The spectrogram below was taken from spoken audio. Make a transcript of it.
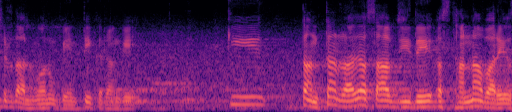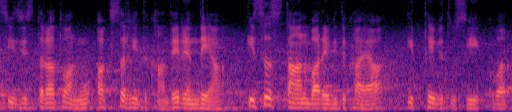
ਸ਼ਰਧਾਲੂਆਂ ਨੂੰ ਬੇਨਤੀ ਕਰਾਂਗੇ ਕਿ ਧੰਨ ਧੰਨ ਰਾਜਾ ਸਾਹਿਬ ਜੀ ਦੇ ਅਸਥਾਨਾਂ ਬਾਰੇ ਅਸੀਂ ਜਿਸ ਤਰ੍ਹਾਂ ਤੁਹਾਨੂੰ ਅਕਸਰ ਹੀ ਦਿਖਾਉਂਦੇ ਰਹਿੰਦੇ ਹਾਂ, ਇਸ ਸਥਾਨ ਬਾਰੇ ਵੀ ਦਿਖਾਇਆ। ਇੱਥੇ ਵੀ ਤੁਸੀਂ ਇੱਕ ਵਾਰ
